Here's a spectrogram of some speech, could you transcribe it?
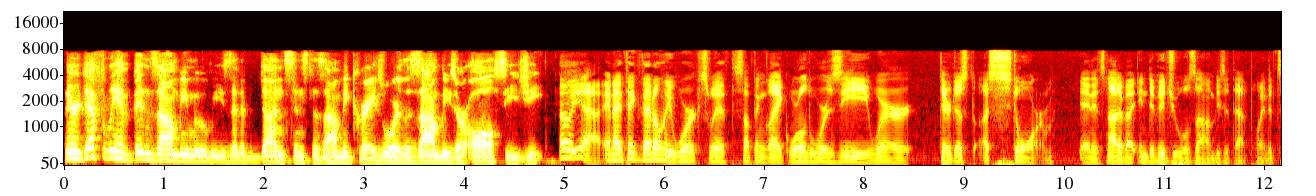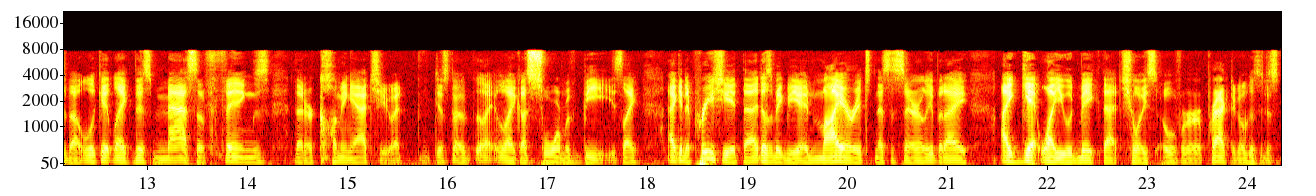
There definitely have been zombie movies that have done since the zombie craze where the zombies are all CG. Oh yeah, and I think that only works with something like World War Z, where they're just a storm, and it's not about individual zombies at that point. It's about look at like this mass of things that are coming at you at just a like, like a swarm of bees. Like I can appreciate that. It doesn't make me admire it necessarily, but I I get why you would make that choice over practical because it just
